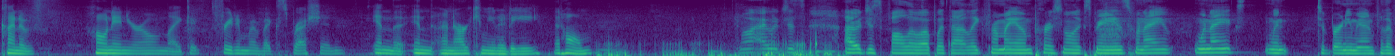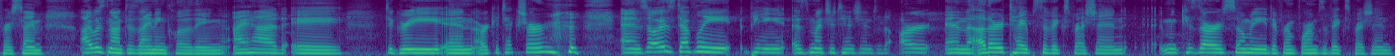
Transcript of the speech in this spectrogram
kind of hone in your own like freedom of expression in the in in our community at home. Well, I would just I would just follow up with that, like from my own personal experience when I when I ex- went to Burning Man for the first time, I was not designing clothing. I had a degree in architecture. and so I was definitely paying as much attention to the art and the other types of expression. I mean, because there are so many different forms of expression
